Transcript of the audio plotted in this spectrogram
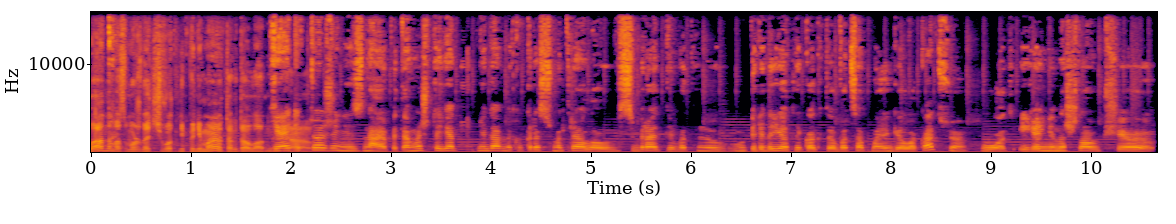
Ладно, возможно, я чего-то не понимаю, тогда ладно. Я, я это тоже не знаю, потому что я тут недавно как раз смотрела, собирает ли, ну, передает ли как-то WhatsApp мою геолокацию, вот, и я не нашла вообще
